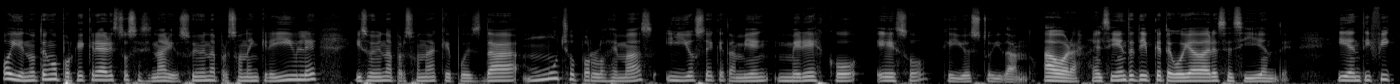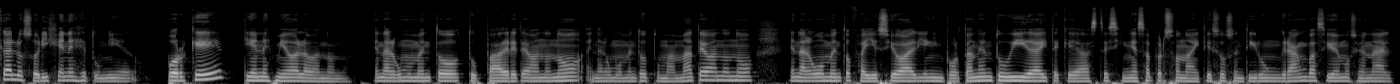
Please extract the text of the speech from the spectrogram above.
oye, no tengo por qué crear estos escenarios, soy una persona increíble y soy una persona que pues da mucho por los demás y yo sé que también merezco eso que yo estoy dando. Ahora, el siguiente tip que te voy a dar es el siguiente. Identifica los orígenes de tu miedo. ¿Por qué tienes miedo al abandono? En algún momento tu padre te abandonó, en algún momento tu mamá te abandonó, en algún momento falleció alguien importante en tu vida y te quedaste sin esa persona y te hizo sentir un gran vacío emocional,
